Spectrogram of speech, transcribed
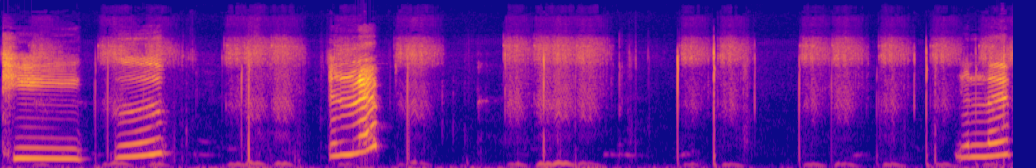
D급 1렙?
